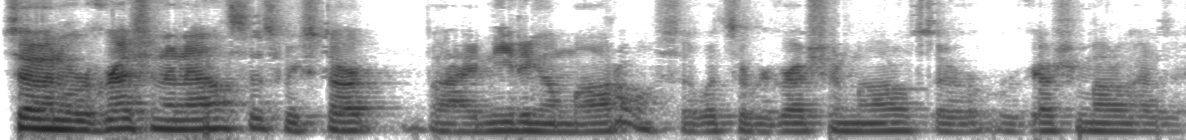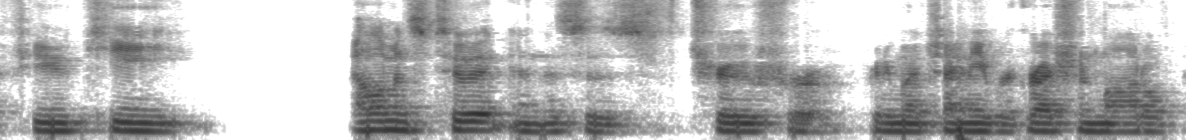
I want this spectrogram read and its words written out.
So in regression analysis, we start by needing a model. So what's a regression model? So regression model has a few key elements to it, and this is true for pretty much any regression model.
